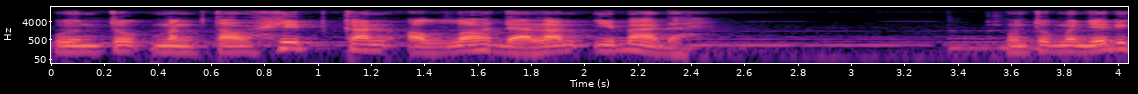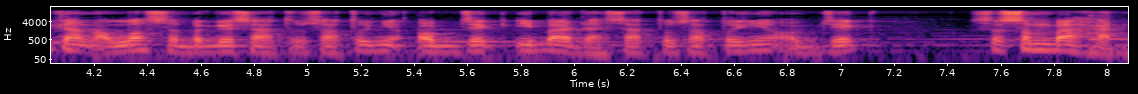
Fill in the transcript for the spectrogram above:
untuk mentauhidkan Allah dalam ibadah. Untuk menjadikan Allah sebagai satu-satunya objek ibadah, satu-satunya objek sesembahan.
